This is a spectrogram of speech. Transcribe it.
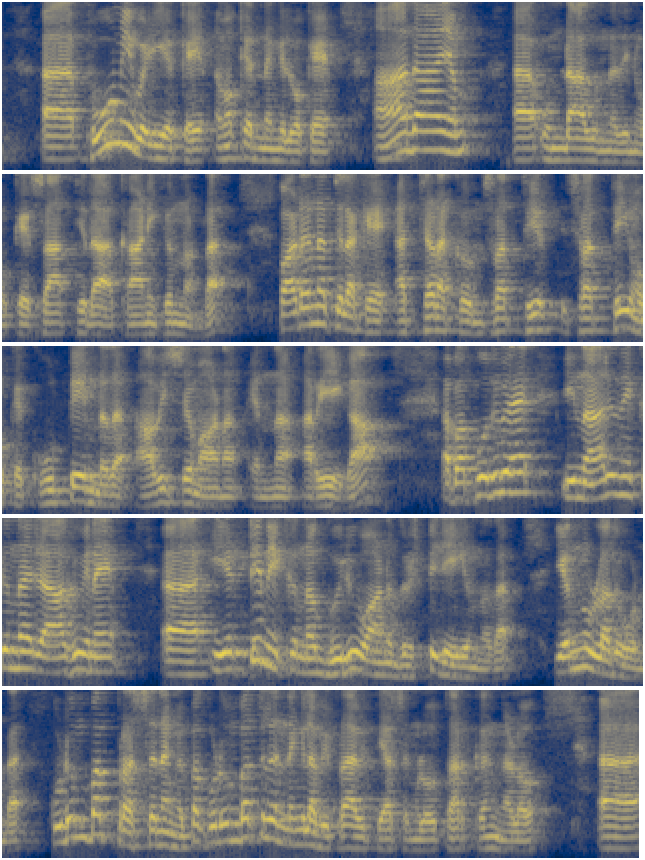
ഭൂമി വഴിയൊക്കെ നമുക്ക് എന്തെങ്കിലുമൊക്കെ ആദായം ഉണ്ടാകുന്നതിനുമൊക്കെ സാധ്യത കാണിക്കുന്നുണ്ട്. പഠനത്തിലൊക്കെ അച്ചടക്കവും ശ്രദ്ധ ശ്രദ്ധയും ഒക്കെ കൂട്ടേണ്ടത് ആവശ്യമാണ് എന്ന് അറിയുക. അപ്പോൾ പൊതുവെ ഈ നാല് നിൽക്കുന്ന രാഹുവിനെ എട്ടി നിൽക്കുന്ന ഗുരുവാണ് ദൃഷ്ടി ചെയ്യുന്നത് എന്നുള്ളതുകൊണ്ട് കുടുംബ പ്രശ്നങ്ങൾ ഇപ്പൊ കുടുംബത്തിൽ എന്തെങ്കിലും അഭിപ്രായ വ്യത്യാസങ്ങളോ തർക്കങ്ങളോ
